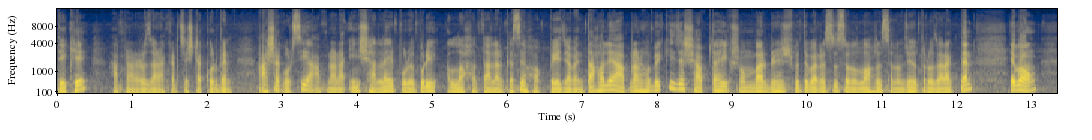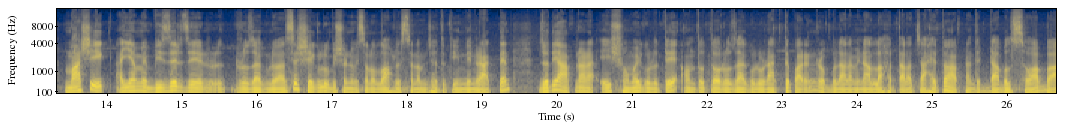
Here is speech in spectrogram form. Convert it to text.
দেখে আপনারা রোজা রাখার চেষ্টা করবেন। আশা করছি আপনারা ইনশাল্লাহ এর পুরোপুরি আল্লাহ তালার কাছে হক পেয়ে যাবেন। তাহলে আপনার হবে কি যে সাপ্তাহিক সোমবার বৃহস্পতিবার রসুল সাল্লাহ সাল্লাম যেহেতু রোজা রাখতেন এবং মাসিক আইয়ামে বীজের যে রোজাগুলো আছে সেগুলো বিশ্বনবী সাল্লাহ সাল্লাম যেহেতু তিন দিন রাখতেন, যদি আপনারা এই সময়গুলোতে অন্তত রোজাগুলো রাখতে পারেন, রব্বুল আলমিন আল্লাহ তালা চাহে তো আপনাদের ডাবল সোয়াব বা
